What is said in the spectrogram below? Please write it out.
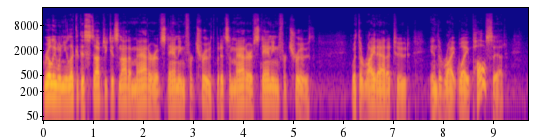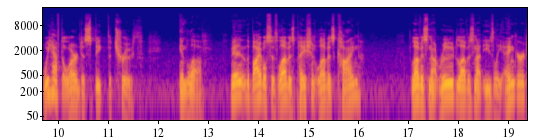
Really, when you look at this subject, it's not a matter of standing for truth, but it's a matter of standing for truth with the right attitude in the right way. Paul said, we have to learn to speak the truth in love. The Bible says love is patient, love is kind, love is not rude, love is not easily angered,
